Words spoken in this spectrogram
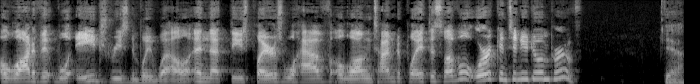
a lot of it will age reasonably well, and that these players will have a long time to play at this level or continue to improve. Yeah.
